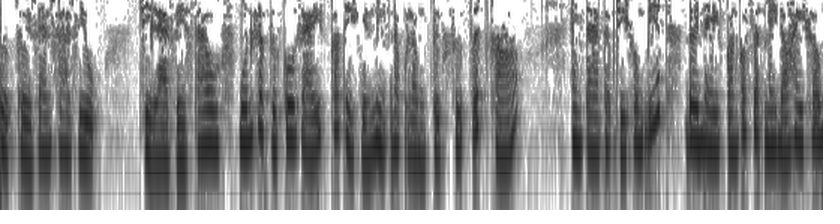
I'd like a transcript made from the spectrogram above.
được thời gian xoa dịu. Chỉ là về sau, muốn gặp được cô gái có thể khiến mình động lòng thực sự rất khó. Anh ta thậm chí không biết đời này còn có vận may đó hay không,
